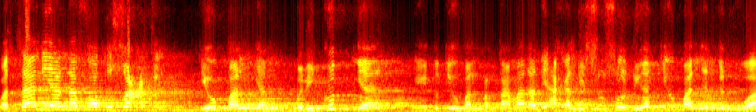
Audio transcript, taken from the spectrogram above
Wasania nafkhatus sa'ki. Tiupan yang berikutnya yaitu tiupan pertama nanti akan disusul dengan tiupan yang kedua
